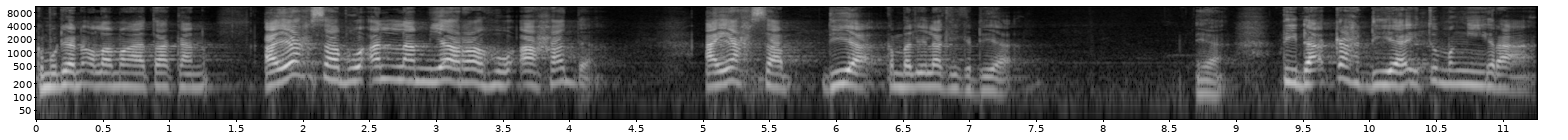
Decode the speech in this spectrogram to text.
Kemudian Allah mengatakan, Ayah sabu alam yarahu ahad. Ayah sab dia kembali lagi ke dia. Ya, tidakkah dia itu mengira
